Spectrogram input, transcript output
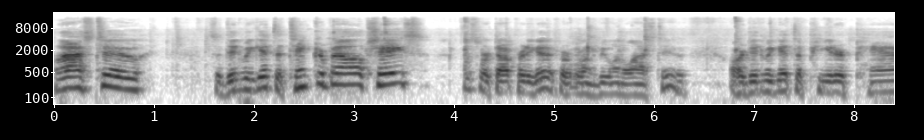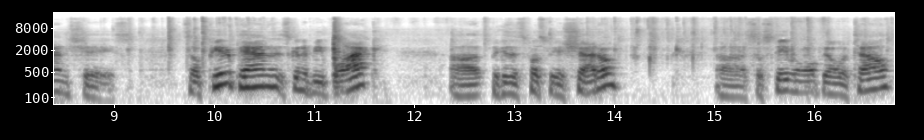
last two. So did we get the Tinkerbell chase? This worked out pretty good for it going to be one of the last two. Or did we get the Peter Pan chase? So Peter Pan is going to be black uh, because it's supposed to be a shadow. Uh, so Stephen won't be able to tell.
